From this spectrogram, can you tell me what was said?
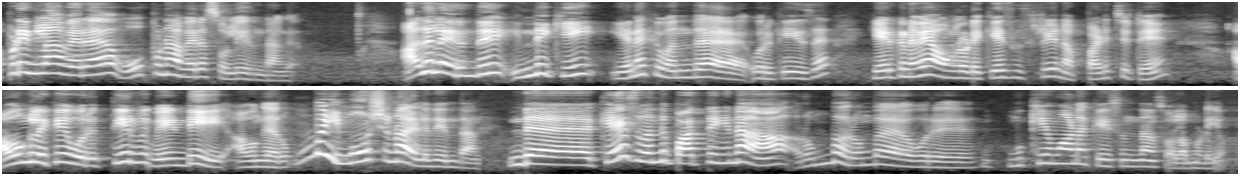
அப்படின்லாம் வேற ஓப்பனாக வேற சொல்லியிருந்தாங்க. அதில் இருந்து இன்னைக்கு எனக்கு வந்த ஒரு கேஸை ஏற்கனவே அவங்களுடைய கேஸ் ஹிஸ்ட்ரியை நான் படிச்சுட்டேன். அவங்களுக்கு ஒரு தீர்வு வேண்டி அவங்க ரொம்ப இமோஷனாக எழுதியிருந்தாங்க. இந்த கேஸ் வந்து பார்த்தீங்கன்னா ரொம்ப ரொம்ப ஒரு முக்கியமான கேஸுன்னு தான் சொல்ல முடியும்.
